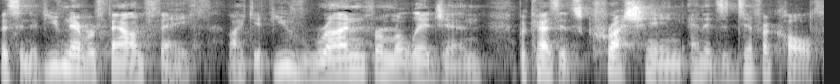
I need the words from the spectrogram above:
Listen, if you've never found faith, like if you've run from religion because it's crushing and it's difficult,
